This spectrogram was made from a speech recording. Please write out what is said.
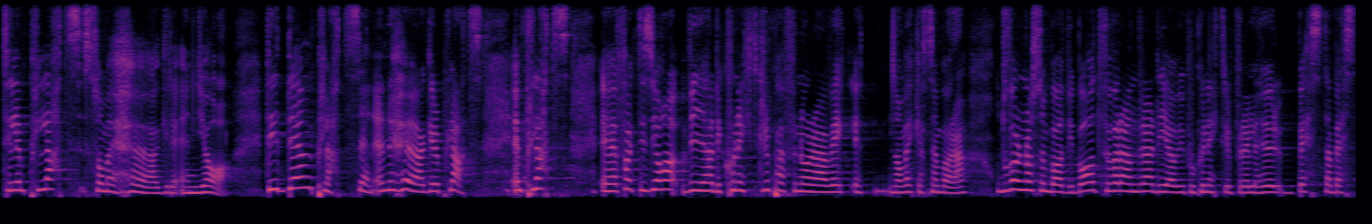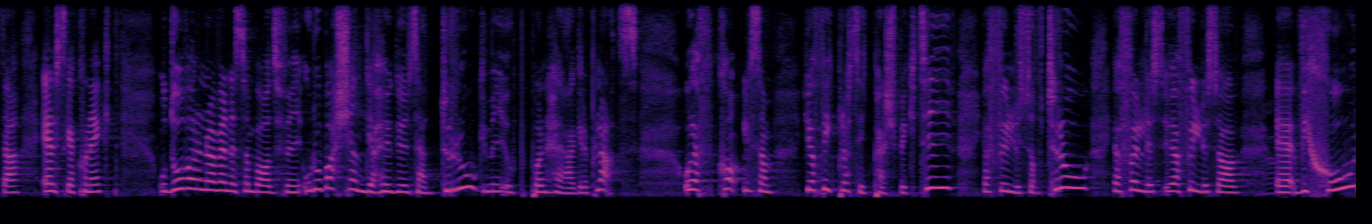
till en plats som är högre än jag. Det är den platsen, en högre plats. En plats, eh, faktiskt jag, vi hade connect-grupp här för några veck, eh, någon vecka sedan bara. Och då var det någon som bad, vi bad för varandra, det gör vi på connect-grupper, eller hur? Bästa, bästa, älskar connect. Och då var det några vänner som bad för mig och då bara kände jag hur Gud så här, drog mig upp på en högre plats. Och jag, kom, liksom, jag fick plötsligt perspektiv, jag fylldes av tro, jag fylldes, jag fylldes av eh, vision.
